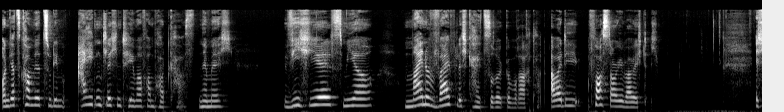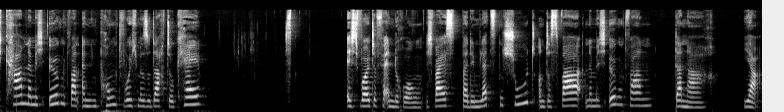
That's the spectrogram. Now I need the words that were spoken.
Und jetzt kommen wir zu dem eigentlichen Thema vom Podcast, nämlich wie Heels mir meine Weiblichkeit zurückgebracht hat. Aber die Vorstory war wichtig. Ich kam nämlich irgendwann an den Punkt, wo ich mir so dachte, okay, ich wollte Veränderungen. Ich weiß, bei dem letzten Shoot, und das war nämlich irgendwann danach, ja,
